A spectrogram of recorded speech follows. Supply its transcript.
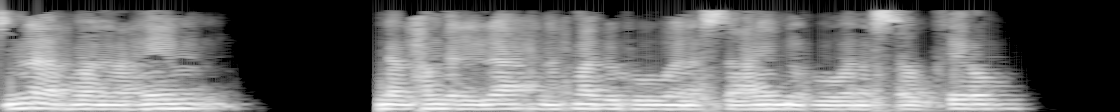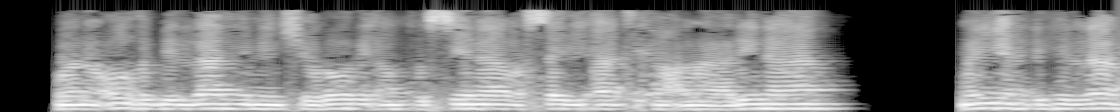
بسم الله الرحمن الرحيم. إن الحمد لله نحمده ونستعينه ونستغفره ونعوذ بالله من شرور أنفسنا وسيئات أعمالنا. من يهده الله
